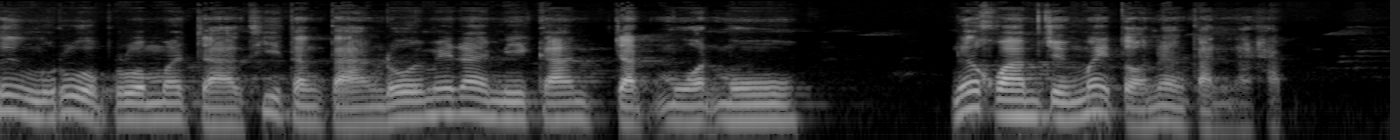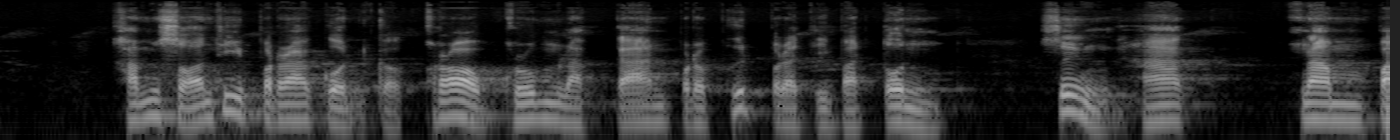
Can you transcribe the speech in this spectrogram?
ซึ่งรวบรวมมาจากที่ต่างๆ โดยไม่ได้มีการจัดหมวดหมู่ เนื้อความจึงไม่ต่อเนื่องกันนะครับคำสอนที่ปรากฏก็ครอบคลุมหลักการประพฤติปฏิบัติตน ซึ่งหาก นำไป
